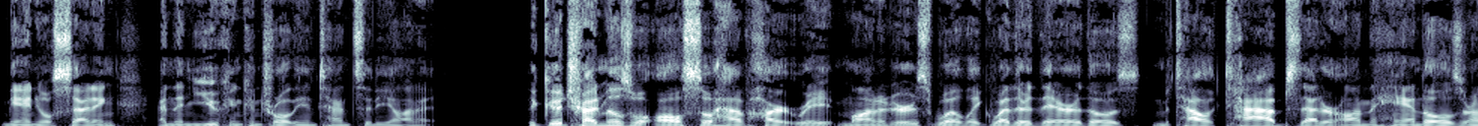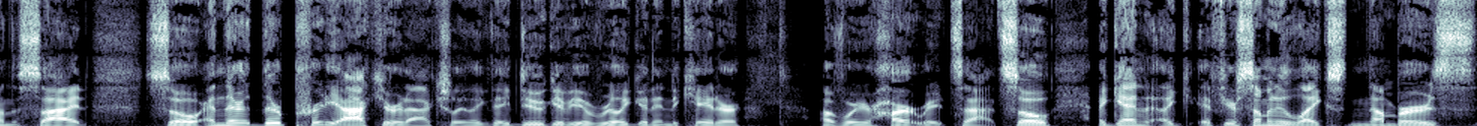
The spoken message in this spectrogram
manual setting and then you can control the intensity on it the good treadmills will also have heart rate monitors, well, like whether they're those metallic tabs that are on the handles or on the side. So, and they're they're pretty accurate actually. Like they do give you a really good indicator of where your heart rate's at. So, again, if you're someone who likes numbers,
